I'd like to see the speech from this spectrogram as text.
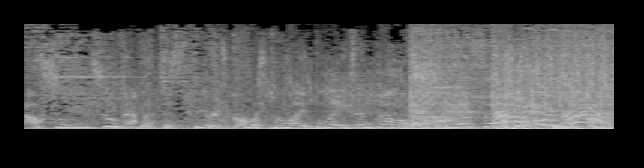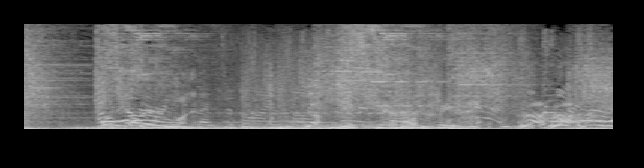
I'll show you true power. Let the spirit course through my blades and bellow. Watch out, everyone! I'll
